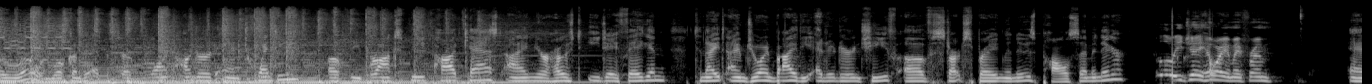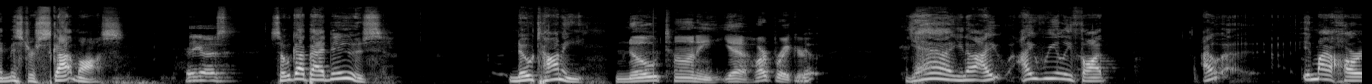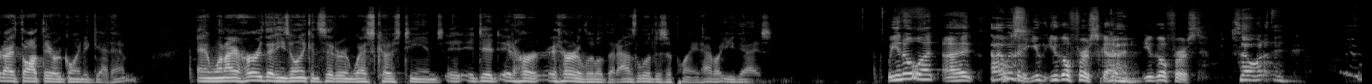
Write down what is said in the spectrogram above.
Hello and welcome to episode 120 of the Bronx Beat podcast. I'm your host, EJ Fagan. Tonight I'm joined by the editor in chief of Start Spreading the News, Paul Semendinger. Hello, EJ. How are you, my friend? And Mr. Scott Moss. Hey, guys. So we got bad news. No Tani. No Tani. Yeah, heartbreaker. No, yeah, you know, I I really thought I in my heart I thought they were going to get him. And when I heard that he's only considering West Coast teams, it, it, did it hurt it hurt a little bit. I was a little disappointed. How about you guys? Well, you know what? I I was you you go first, Scott. Go you go first. So what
